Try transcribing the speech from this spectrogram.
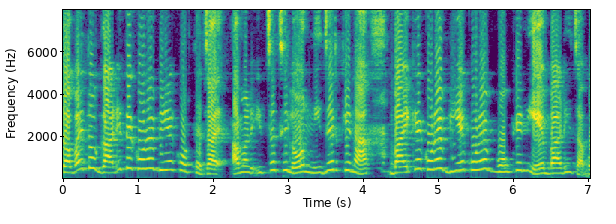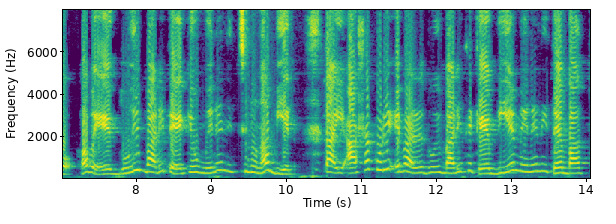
সবাই তো গাড়িতে করে বিয়ে করতে চায়। আমার ইচ্ছা ছিল নিজের কেনা বাইকে করে বিয়ে করে বউকে নিয়ে বাড়ি যাব। তবে দুই বাড়িতে কেউ মেনে নিচ্ছিল না বিয়ের। তাই আশা করি এবার দুই বাড়ি থেকে বিয়ে মেনে নিতে বাধ্য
